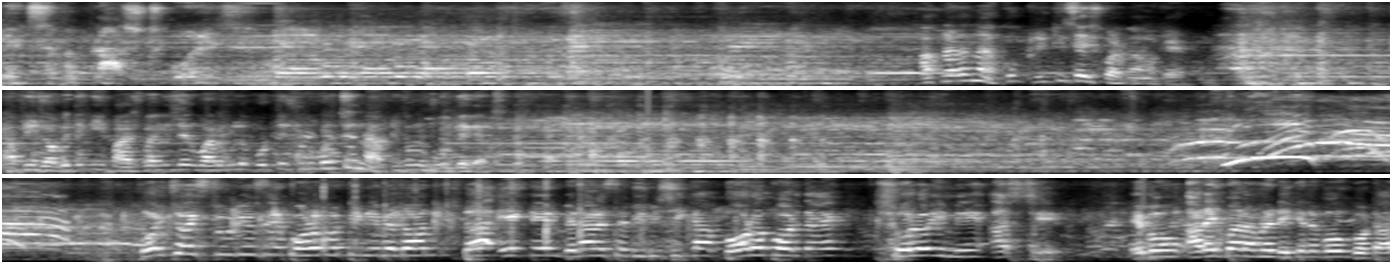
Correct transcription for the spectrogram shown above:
Let's have a blast, boys. আপনারা না খুব ক্রিটিসাইজ করেন আমাকে এখন। আপনি জবে থেকে পাঁচ বালিশের ওয়ার্ডগুলো পড়তে শুরু করছেন না, আপনি তখন বদলে গেছেন? হইচই স্টুডিওসের পরবর্তী নিবেদন দ্য একেন বেনারসের বিভীষিকা বড় পর্দায় ষোলোই মে আসছে। এবং আরেকবার আমরা ডেকে নেব গোটা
